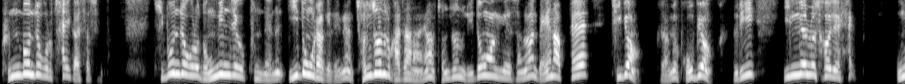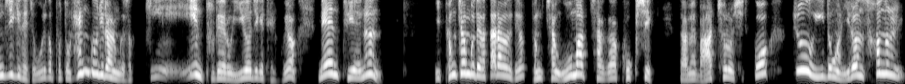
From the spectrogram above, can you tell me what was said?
근본적으로 차이가 있었습니다. 기본적으로 농민제국 군대는 이동을 하게 되면 전선으로 가잖아요. 전선으로 이동하기 위해서는 맨 앞에 기병, 그 다음에 보병들이 일렬로 서서 해- 움직이게 되죠. 우리가 보통 행군이라는 것에서 긴 부대로 이어지게 되고요. 맨 뒤에는 이 병참 부대가 따라가게 돼요. 병참 우마차가 곡식, 그다음에 마초로 싣고 쭉 이동한 이런 선을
